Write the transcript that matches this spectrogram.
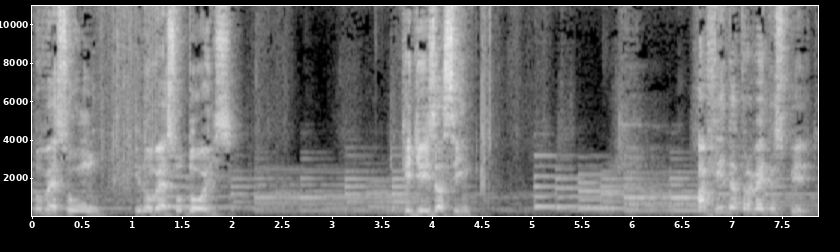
no verso 1 e no verso 2, que diz assim: A vida através do Espírito,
